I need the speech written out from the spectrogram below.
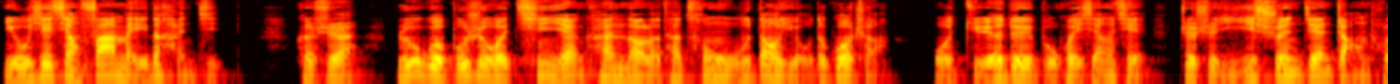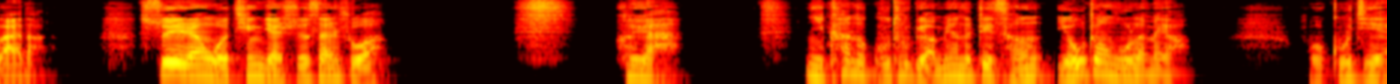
有些像发霉的痕迹。可是如果不是我亲眼看到了它从无到有的过程，我绝对不会相信这是一瞬间长出来的。虽然我听见十三说：“何远。”你看到骨头表面的这层油状物了没有？我估计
